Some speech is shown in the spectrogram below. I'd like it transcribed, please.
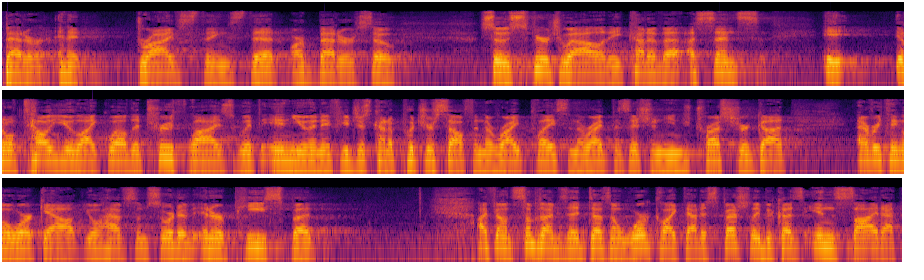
better, and it drives things that are better. So, so spirituality, kind of a, a sense, it, it'll tell you like, well, the truth lies within you, and if you just kind of put yourself in the right place, in the right position, and you trust your gut, everything will work out. You'll have some sort of inner peace, but I found sometimes it doesn't work like that, especially because inside, I,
